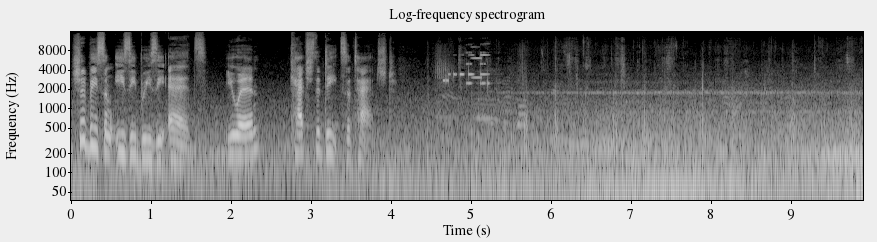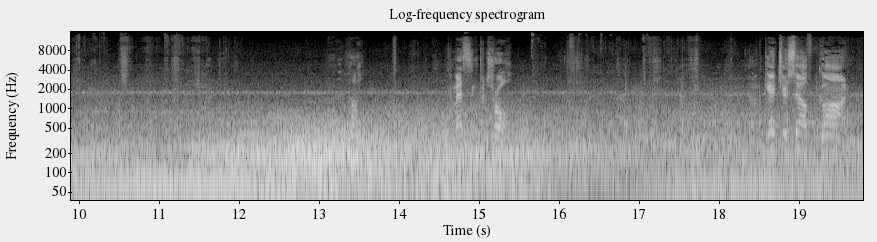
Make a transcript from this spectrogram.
Should be some easy breezy eds. You in? Catch the deets attached. Commencing patrol. Now get yourself gone.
